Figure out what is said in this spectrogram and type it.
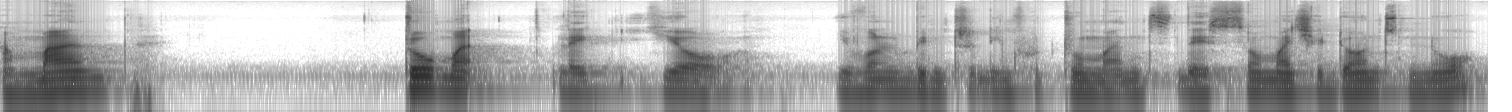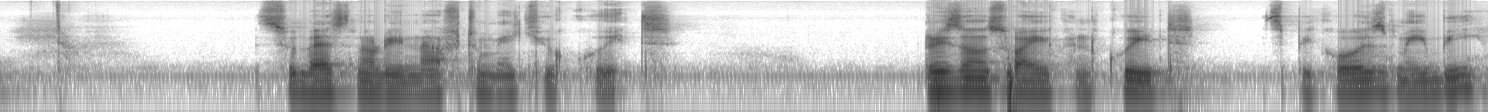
A month? Two months like yo you've only been trading for two months. There's so much you don't know. So that's not enough to make you quit reasons why you can quit it's because maybe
